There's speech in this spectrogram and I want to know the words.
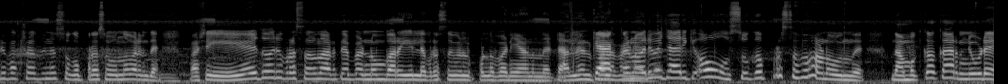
ഒരു പക്ഷെ അതിന് സുഖപ്രസവം എന്ന് പറയുന്നത്. പക്ഷെ ഏതൊരു പ്രസവം നടത്തിയ പെണ്ണും പറയില്ല പ്രസവം എളുപ്പമുള്ള പണിയാണെന്നിട്ട് കേൾക്കണവര് വിചാരിക്കും ഓ സുഖപ്രസവമാണോ എന്ന്. നമുക്കൊക്കെ അറിഞ്ഞൂടെ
